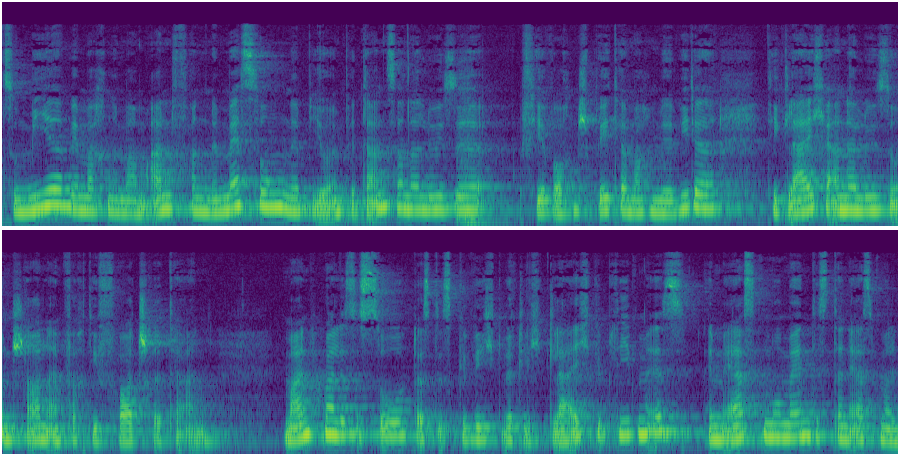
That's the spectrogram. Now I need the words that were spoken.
zu mir. Wir machen immer am Anfang eine Messung, eine Bioimpedanzanalyse. Vier Wochen später machen wir wieder die gleiche Analyse und schauen einfach die Fortschritte an. Manchmal ist es so, dass das Gewicht wirklich gleich geblieben ist. Im ersten Moment ist dann erstmal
